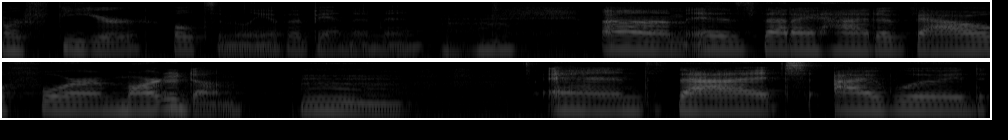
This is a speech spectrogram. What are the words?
or fear ultimately of abandonment um, is that I had a vow for martyrdom Mm. and that I would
